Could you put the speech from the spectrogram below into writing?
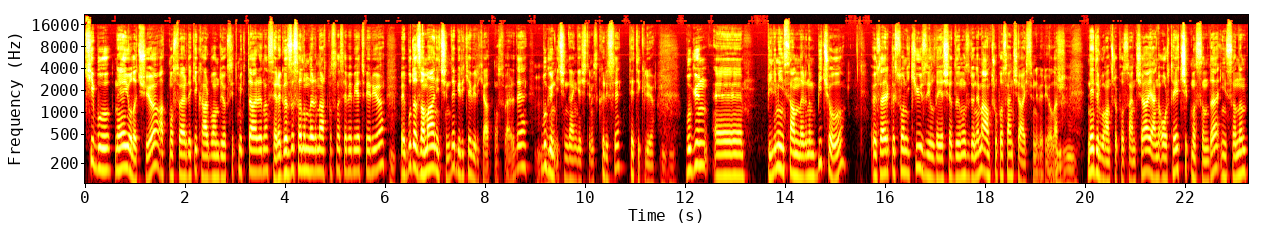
Ki bu neye yol açıyor? Atmosferdeki karbondioksit miktarını, sera gazı salımlarının artmasına sebebiyet veriyor. Hı hı. Ve bu da zaman içinde birike birike atmosferde hı hı. bugün içinden geçtiğimiz krizi tetikliyor. Hı hı. Bugün e, bilim insanlarının birçoğu özellikle son 200 yılda yaşadığımız döneme antroposen çağ ismini veriyorlar. Hı hı. Nedir bu antroposen çağ? Yani ortaya çıkmasında insanın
